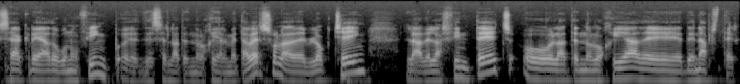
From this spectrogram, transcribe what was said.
se ha creado con un fin, puede ser la tecnología del metaverso, la del blockchain, la de las fintech o la tecnología de, de Napster,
